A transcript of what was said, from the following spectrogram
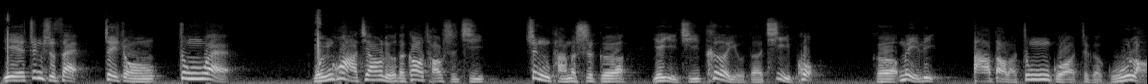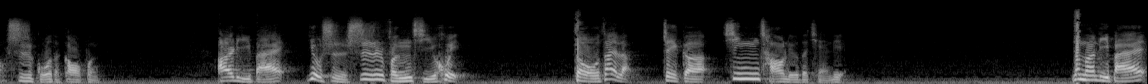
也正是在这种中外。文化交流的高潮时期，盛唐的诗歌也以其特有的气魄和魅力，达到了中国这个古老诗国的高峰。而李白又是诗逢其会，走在了这个新潮流的前列。那么，李白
